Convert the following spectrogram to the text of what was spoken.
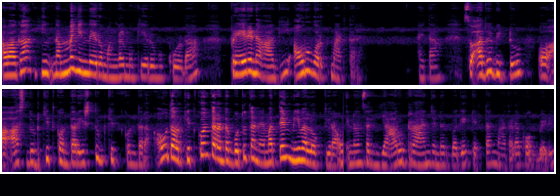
ಆವಾಗ ಹಿ, ನಮ್ಮ ಹಿಂದೆ ಇರೋ ಮಂಗಳಮುಖಿಯರಿಗೂ ಕೂಡ ಪ್ರೇರಣೆ ಆಗಿ ಅವರು ವರ್ಕ್ ಮಾಡ್ತಾರೆ. ಆಯಿತಾ? ಸೊ ಅದು ಬಿಟ್ಟು, ಓ ಅಷ್ಟು ದುಡ್ಡು ಕಿತ್ಕೊಂತಾರೆ, ಇಷ್ಟು ದುಡ್ಡು ಕಿತ್ಕೊಂತಾರೆ. ಹೌದು ಅವ್ರು ಕಿತ್ಕೊತಾರೆ ಅಂತ ಗೊತ್ತು ತಾನೆ, ಮತ್ತೇನು ನೀವಲ್ಲಿ ಹೋಗ್ತೀರಾ? ಇನ್ನೊಂದ್ಸರಿ ಯಾರು ಟ್ರಾನ್ಸ್ಜೆಂಡರ್ ಬಗ್ಗೆ ಕೆಟ್ಟಂಗೆ ಮಾತಾಡೋಕೆ ಹೋಗಬೇಡಿ.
